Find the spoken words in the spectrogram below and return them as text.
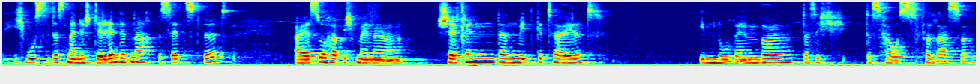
Ich wusste, dass meine Stelle nicht nachbesetzt wird. Also habe ich meiner Chefin dann mitgeteilt im November, dass ich das Haus verlasse,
